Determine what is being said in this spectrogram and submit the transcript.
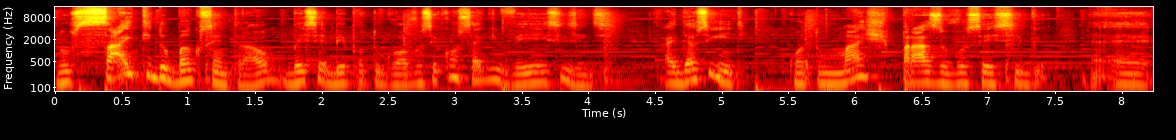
No site do Banco Central, bcb.gov, você consegue ver esses índices. A ideia é o seguinte: quanto mais prazo você se, é, é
